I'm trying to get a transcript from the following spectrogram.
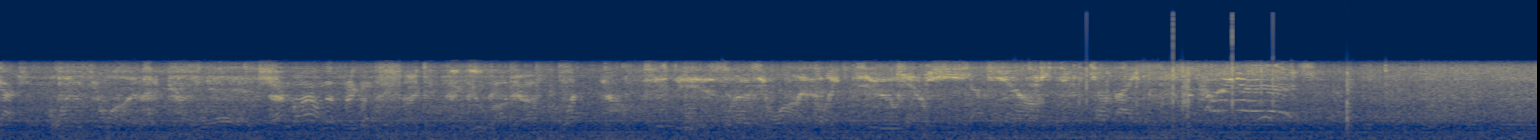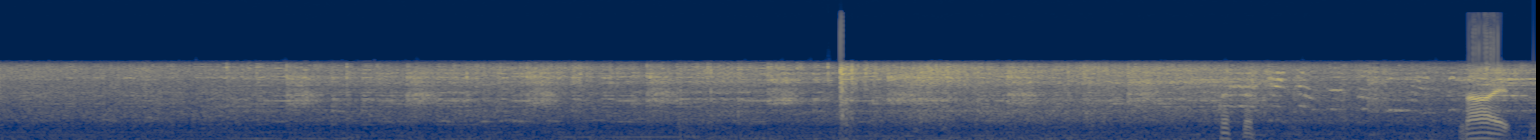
the action. 101, cutting edge. Stand by on this frequency. Right. Thank you, Roger. What now? This is 101.2 Cutting edge! Nice.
